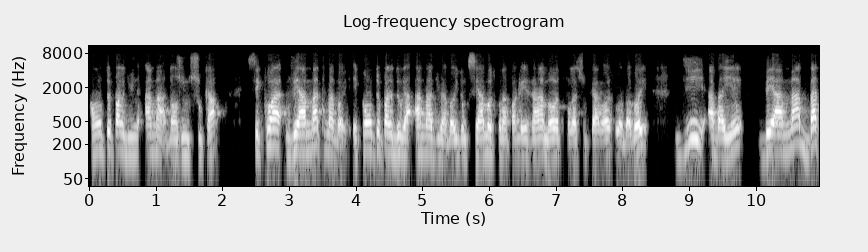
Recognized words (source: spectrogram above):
Quand on te parle d'une ama dans une souka, c'est quoi Ve'amat Maboy? Et quand on te parle de la ama du Maboy, donc c'est Amot qu'on a parlé, Amot pour la souka Amot ou Maboy, dit Abaye Be'ama Bat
